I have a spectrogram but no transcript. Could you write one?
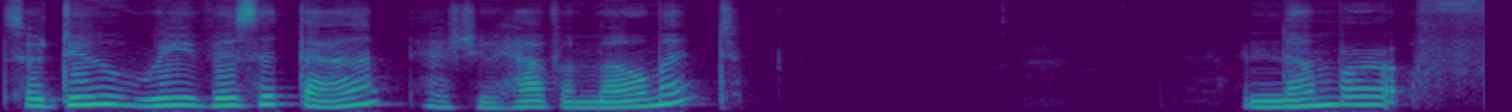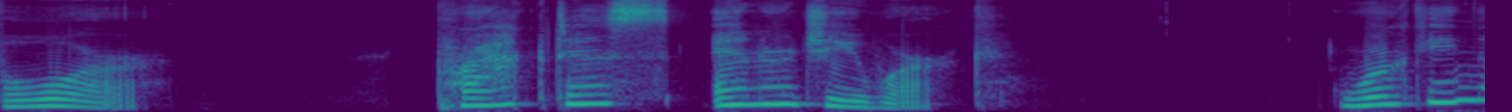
So do revisit that as you have a moment. Number four, practice energy work. Working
